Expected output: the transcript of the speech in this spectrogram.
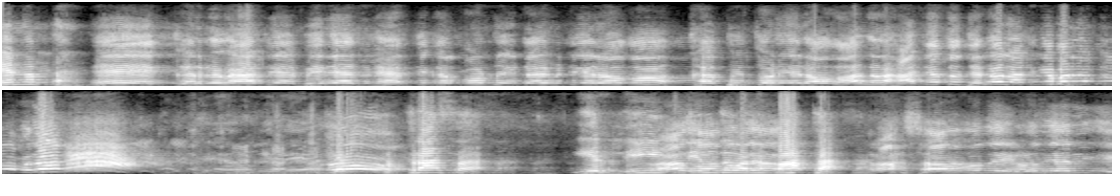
ಏನಪ್ಪ? ಏ ಕರ್ಬೇವ ಹಾಟಿ ಬೇರೆ ಆದ್ರೆ ಹತ್ತಿ ಕರ್ಕೊಂಡು ಇಟ ಬಿಟ್ಟಿಗೆ ಹೋಗೋ ಕಪ್ಪಿ ತೊಡಿಗೆ ಹೋಗೋ. ನನ್ನ ಹಾಟಿ ಅಂತ ಜನ ನಾಟಿಗೆ ಬರ್ತಾರ ಮನ್ಯಾಗ? ತ್ರಾಸ. ಇರ್ಲಿ ನಿಂದು ಒಂದು ಮಾತ. ತ್ರಾಸ ಆಗೋದು ಹೇಳುದು ಯಾರಿಗೆ?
